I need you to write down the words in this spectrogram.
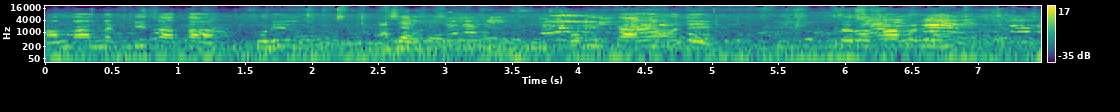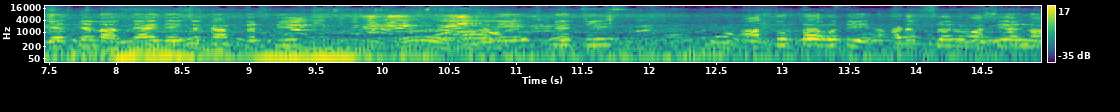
अण्णा नक्कीच आता पुढील पुढील कार्यामध्ये सर्वसामान्य जनतेला न्याय द्यायचं काम करतील. आणि त्यांची आतुरता होती. हडपसर वासियांना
